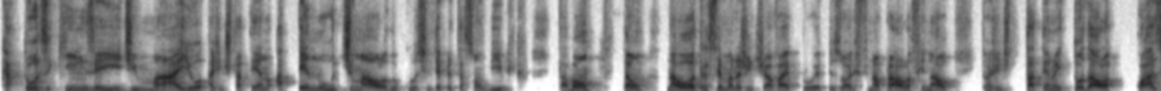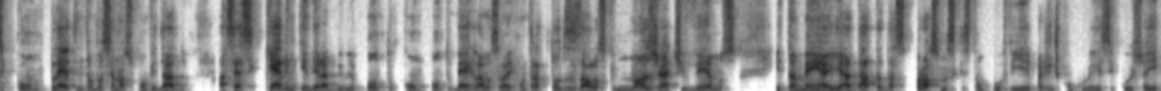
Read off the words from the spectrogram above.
14 15 aí de maio, a gente está tendo a penúltima aula do curso de interpretação bíblica, tá bom? Então, na outra semana a gente já vai para o episódio final, para a aula final. Então, a gente está tendo aí toda a aula quase completa. Então, você é nosso convidado. Acesse queroentenderabiblia.com.br. Lá você vai encontrar todas as aulas que nós já tivemos e também aí a data das próximas que estão por vir para a gente concluir esse curso aí.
